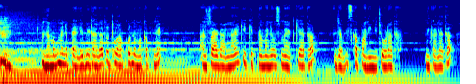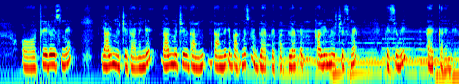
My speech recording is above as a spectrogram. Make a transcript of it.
नमक मैंने पहले भी डाला था तो आपको नमक अपने अनुसार डालना है कि कितना मैंने उसमें ऐड किया था। जब इसका पानी निचोड़ा था, निकाला था और फिर इसमें लाल मिर्ची डालेंगे। लाल मिर्ची डाल, डालने के बाद में इसमें ब्लैक पेपर ब्लैक पेपर काली मिर्च इसमें पीसी हुई ऐड करेंगे।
